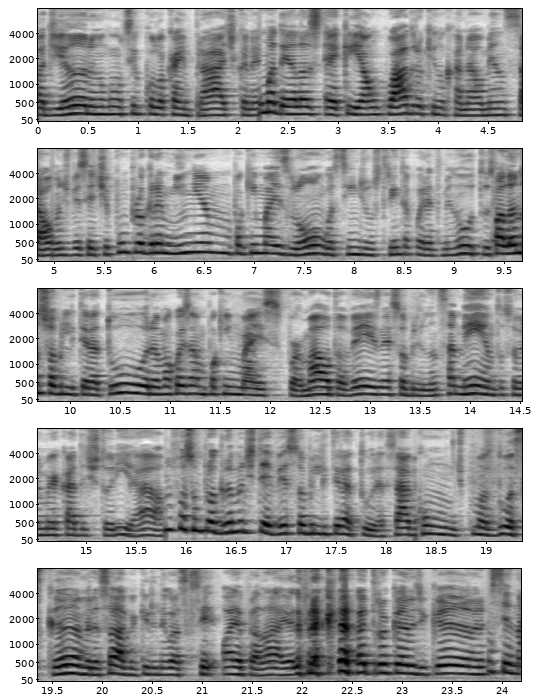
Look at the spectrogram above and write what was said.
adiando, não consigo colocar em prática, né? Uma delas é criar um quadro aqui no canal mensal, onde vai ser tipo um programinha um pouquinho mais longo, assim, de uns 30, 40 minutos, falando sobre literatura, uma coisa um pouquinho mais formal, talvez, né? Sobre lançamento, sobre mercado editorial. Como se fosse um programa de TV sobre literatura, sabe? Com tipo umas duas câmeras, sabe? Aquele negócio que você olha para lá e olha pra cá, vai trocando de câmera, um cenário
